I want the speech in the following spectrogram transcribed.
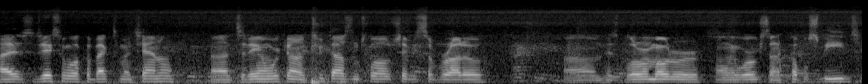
Hi, is Jason. Welcome back to my channel. Uh, today I'm working on a 2012 Chevy Silverado. Um, his blower motor only works on a couple speeds,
